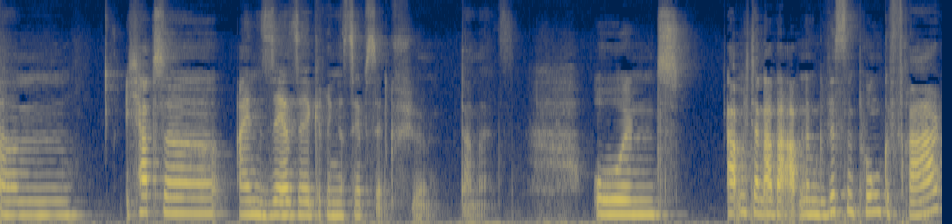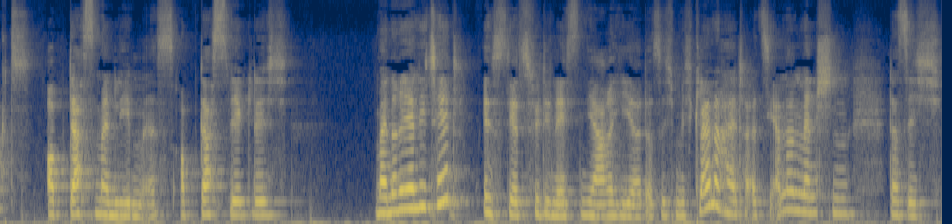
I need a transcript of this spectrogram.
Ähm, ich hatte ein sehr, sehr geringes Selbstwertgefühl damals. Und habe mich dann aber ab einem gewissen Punkt gefragt, ob das mein Leben ist, ob das wirklich meine Realität ist jetzt für die nächsten Jahre hier, dass ich mich kleiner halte als die anderen Menschen, dass ich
